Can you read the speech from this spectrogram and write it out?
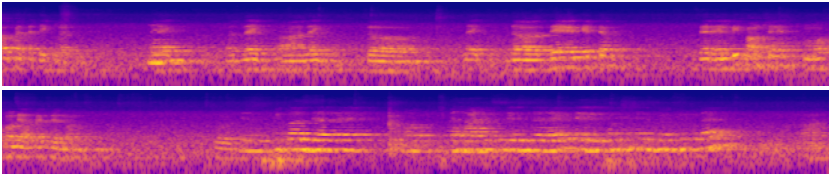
a pathetic life. Like uh, like uh, like the like the they get a, their LV function is most probably affected now. So because they are, uh, the heart is in the right, the function is going to be bad. uh,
